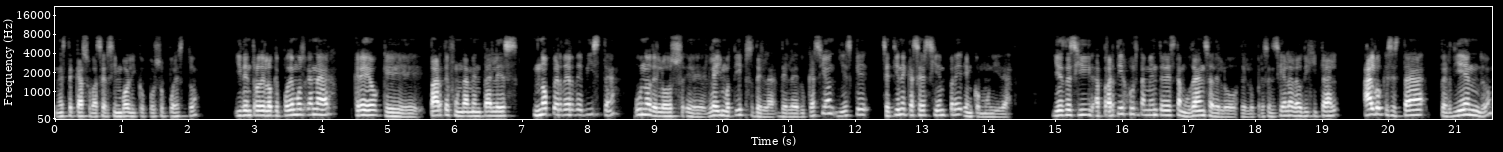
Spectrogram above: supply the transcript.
en este caso va a ser simbólico, por supuesto, y dentro de lo que podemos ganar, creo que parte fundamental es no perder de vista uno de los eh, leitmotivs de la, de la educación y es que se tiene que hacer siempre en comunidad. Y es decir, a partir justamente de esta mudanza de lo, presencial a lo digital, algo que se está perdiendo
